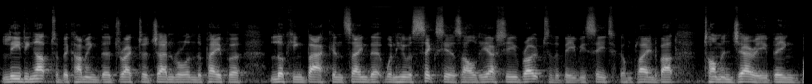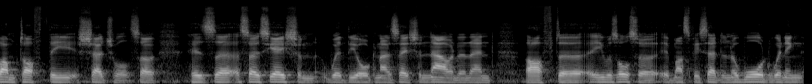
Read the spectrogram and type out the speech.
leading up to becoming the Director General in the paper, looking back and saying that when he was six years old, he actually wrote to the BBC to complain about Tom and Jerry being bumped off the schedule. So his uh, association with the organisation now at an end after he was also, it must be said, an award-winning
